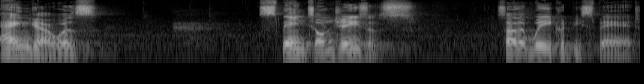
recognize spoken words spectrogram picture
anger was spent on Jesus so that we could be spared.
